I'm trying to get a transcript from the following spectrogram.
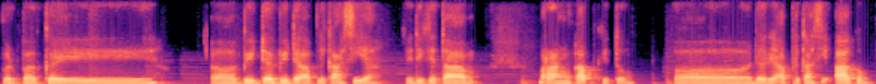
berbagai uh, beda-beda aplikasi ya. Jadi kita merangkap gitu uh, dari aplikasi A ke B.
